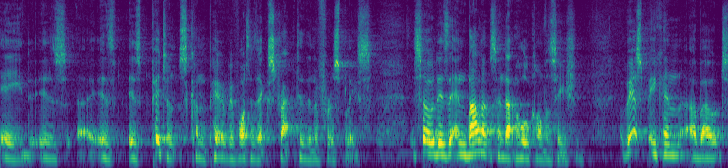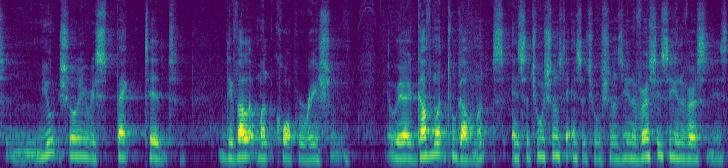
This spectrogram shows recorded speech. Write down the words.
aid is, uh, is, is pittance compared with what is extracted in the first place. So there's an imbalance in that whole conversation. We're speaking about mutually respected development cooperation, where government to governments, institutions to institutions, universities to universities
